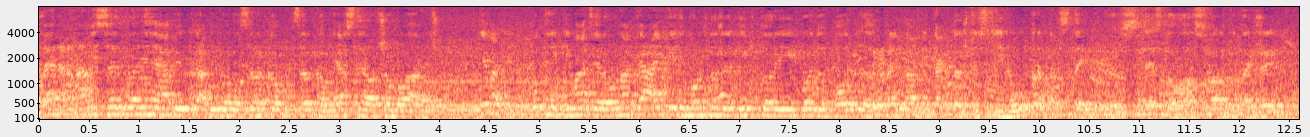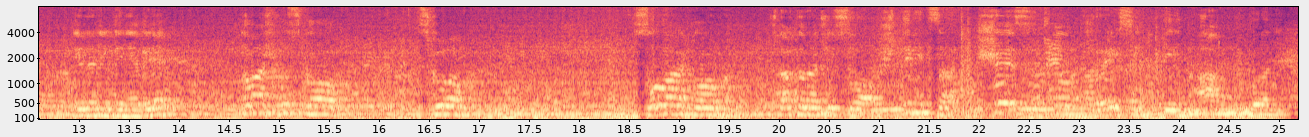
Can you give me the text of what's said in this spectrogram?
Len na vysvetlenie, aby, aby bolo celkom, celkom jasné, o čom bola reč. Nevadí, podmienky máte rovnaké, aj keď možno, že tí, ktorí pôjdu pod, pred vami, tak to ešte stihnú upratať z, tej, z, z toho asfaltu, takže jeden nikdy nevie. Tomáš Fusko s klubom Slovákom, štartové číslo 46 L Racing Team a poradí.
